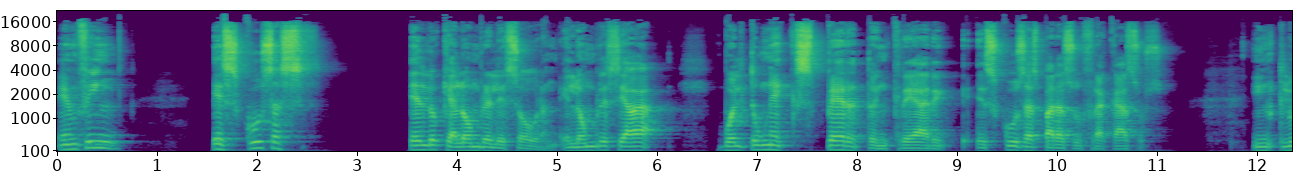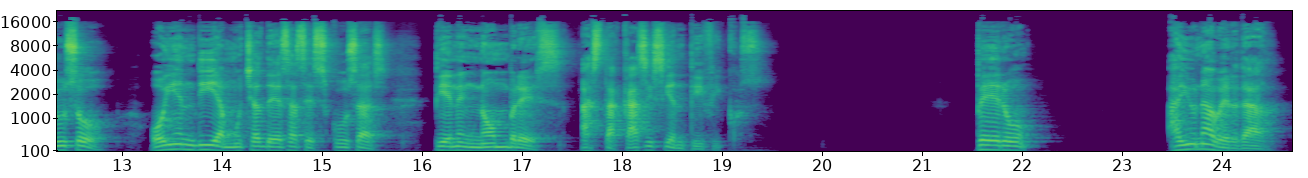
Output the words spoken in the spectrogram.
En fin, excusas es lo que al hombre le sobran. El hombre se ha vuelto un experto en crear excusas para sus fracasos. Incluso Hoy en día muchas de esas excusas tienen nombres hasta casi científicos. Pero hay una verdad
